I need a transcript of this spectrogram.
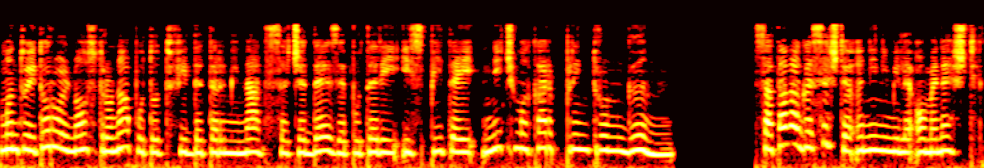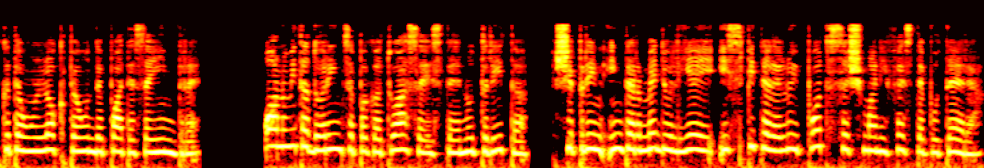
Mântuitorul nostru n-a putut fi determinat să cedeze puterii ispitei nici măcar printr-un gând. Satana găsește în inimile omenești câte un loc pe unde poate să intre. O anumită dorință păcătoasă este nutrită și prin intermediul ei ispitele lui pot să-și manifeste puterea.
